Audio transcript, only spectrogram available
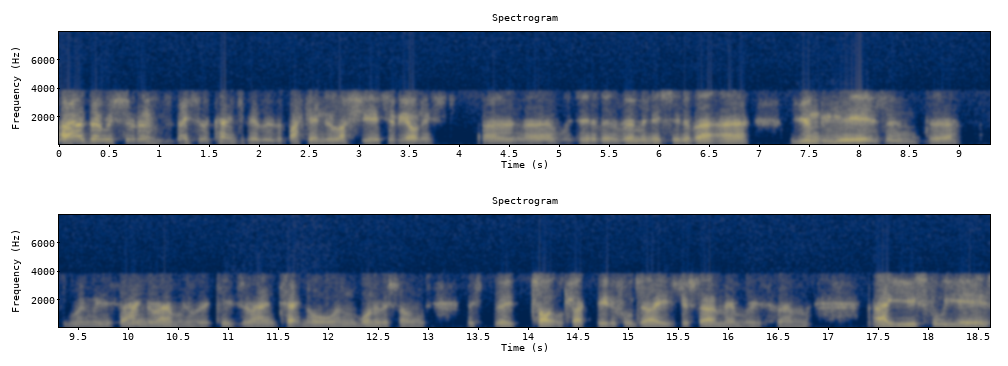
Uh, they were sort of they sort of came together at the back end of last year, to be honest. And uh, we're doing a bit of reminiscing about our younger years and uh, when we used to hang around when we were kids around Techno. And one of the songs, this, the title track, "Beautiful Day," is just our memories from our youthful years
